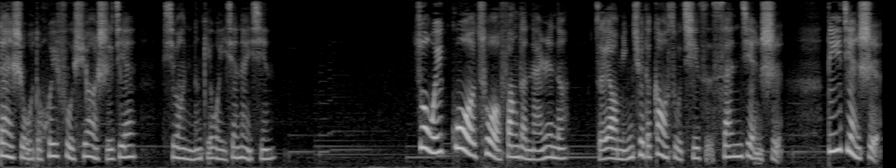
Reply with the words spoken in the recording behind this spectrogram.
但是我的恢复需要时间，希望你能给我一些耐心。作为过错方的男人呢，则要明确的告诉妻子三件事：第一件事，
